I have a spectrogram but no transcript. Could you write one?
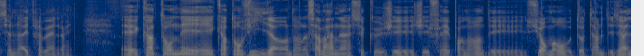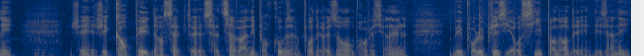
celle-là est très belle, oui. quand on, est, quand on vit dans, la savane, hein, ce que j'ai fait pendant des, sûrement au total des années, j'ai campé dans cette, savane et pour cause, hein, pour des raisons professionnelles, mais pour le plaisir aussi pendant des, années.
